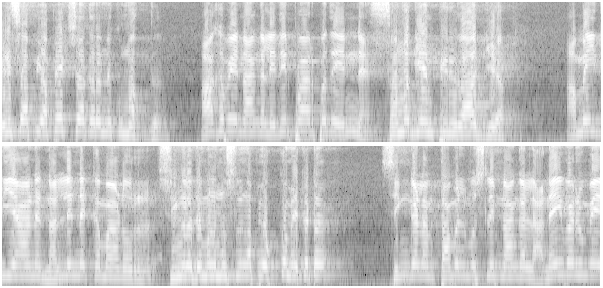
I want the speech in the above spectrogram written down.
එනිසා අපි අපේක්ෂා කරන්න කුමක්ද. ஆகவே நாங்கள் எதிர்பார்ப்பது என்ன සමගියෙන් පිරි රාජ්‍යයක්. அமைதியான நல்லிணக்கமான ஒரு සිංහල දෙමළ මුස්ලිම් අපි ඔක්කොම එකට சிங்களம் தமிழ் முஸ்லிம் நாங்கள் அனைவருமே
